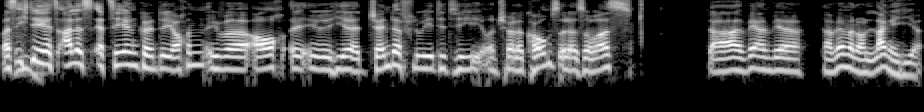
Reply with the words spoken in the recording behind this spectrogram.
was ich dir jetzt alles erzählen könnte, Jochen, über auch äh, hier Gender Fluidity und Sherlock Holmes oder sowas, da wären wir, da wären wir noch lange hier.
